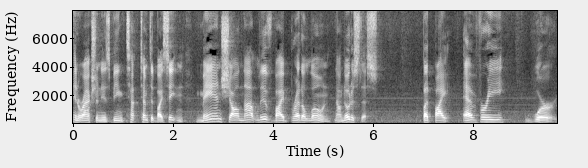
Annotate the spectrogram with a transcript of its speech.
interaction is being t- tempted by Satan. Man shall not live by bread alone. Now, notice this, but by every word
